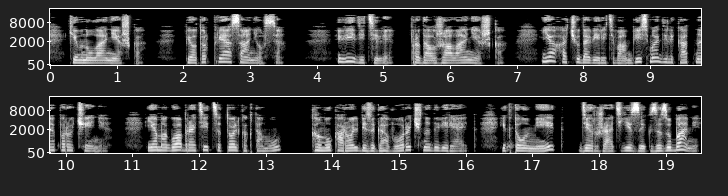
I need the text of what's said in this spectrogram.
— кивнула Онежка. Петр приосанился. «Видите ли», — продолжала Онежка, — «я хочу доверить вам весьма деликатное поручение я могу обратиться только к тому, кому король безоговорочно доверяет и кто умеет держать язык за зубами.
